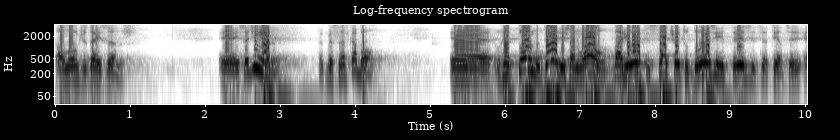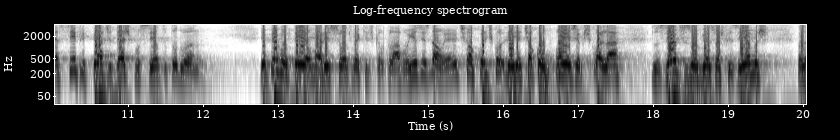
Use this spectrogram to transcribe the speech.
ao longo de 10 anos. É, isso é dinheiro, está começando a ficar bom. É, o retorno deles anual variou entre 7,82 e 13,70. É sempre perto de 10% todo ano. Eu perguntei ao Maurício ontem como é que eles calculavam isso. Ele disse, não, a gente, calcula, a gente acompanha, a gente escolhe lá 200 desenvolvimentos que nós fizemos, nós,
